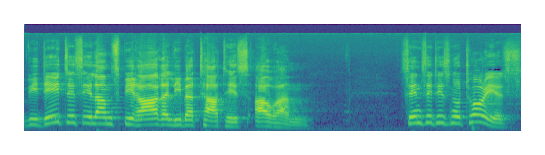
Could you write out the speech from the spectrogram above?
Videtis illam spirare libertatis auram. Since it is notorious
